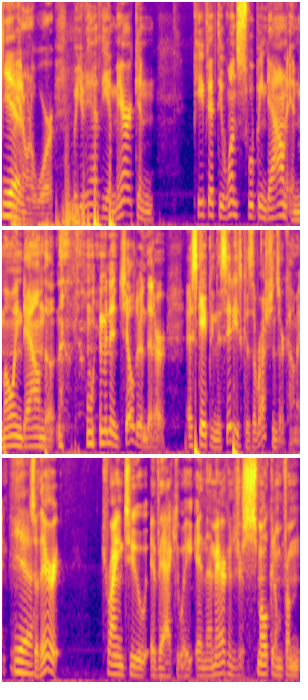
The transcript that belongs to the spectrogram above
Yeah. you know, in a war, but you'd have the American P-51 swooping down and mowing down the, the women and children that are escaping the cities because the Russians are coming. yeah. So they're trying to evacuate, and the Americans are smoking them from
